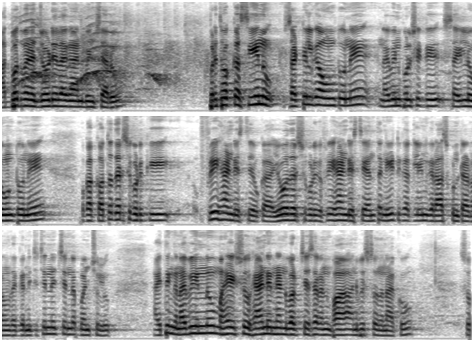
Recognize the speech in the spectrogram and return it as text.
అద్భుతమైన జోడీలాగా అనిపించారు. ప్రతి ఒక్క సీను సటిల్గా ఉంటూనే నవీన్ పులిశెట్టి శైలిలో ఉంటూనే ఒక కొత్త దర్శకుడికి ఫ్రీ హ్యాండ్ ఇస్తే ఒక యువ దర్శకుడికి ఫ్రీ హ్యాండ్ ఇస్తే ఎంత నీట్గా క్లీన్గా రాసుకుంటాడు అన్న దగ్గర నుంచి చిన్న చిన్న పంచులు. I think Naveen Mahesh hand in hand work చేశారని బా అనిపిస్తుంది నాకు. సో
